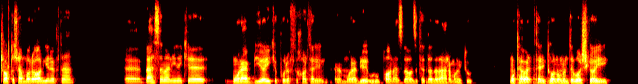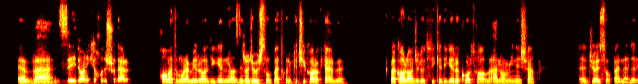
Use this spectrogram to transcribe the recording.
چهار تاش هم با رئال گرفتن. بحث من اینه که مربیایی که پر افتخارترین مربیای اروپا از لحاظ تعداد قهرمانی تو معتبرترین تورنمنت باشگاهی و زیدانی که خودش رو در قامت مربی رال دیگه نیاز نیست راجبش صحبت کنیم که چی کارا کرده. و کارلو آنجلوتی که دیگه رکوردها و عناوینش هم جای صحبت نداره.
